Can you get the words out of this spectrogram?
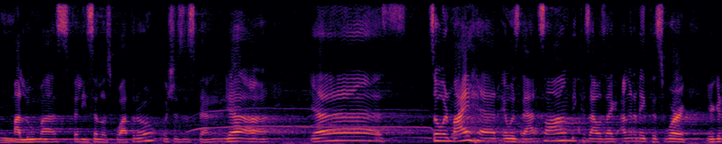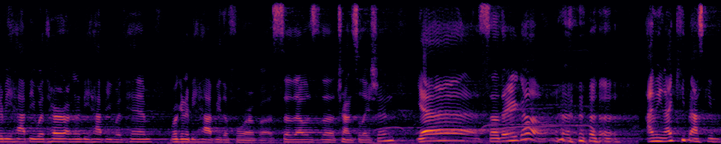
Maluma's Felices los Cuatro, which is a Spanish. Yeah, yes. So in my head it was that song because I was like, I'm gonna make this work. You're gonna be happy with her. I'm gonna be happy with him. We're gonna be happy the four of us. So that was the translation. Yes. So there you go. I mean, I keep asking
